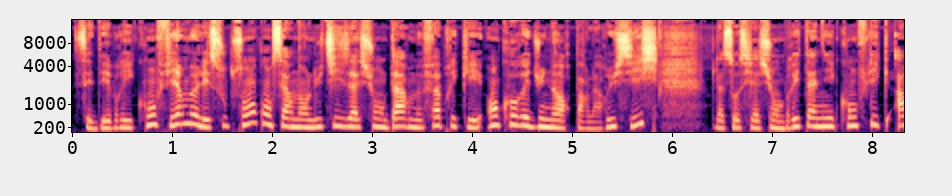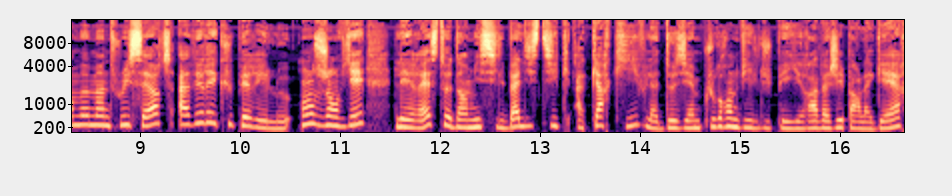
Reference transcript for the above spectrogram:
Ces débris confirment les soupçons concernant l'utilisation d'armes fabriquées en Corée du Nord par la Russie. L'association britannique Conflict Armament Research avait récupéré le 11 janvier les restes d'un missile balistique à Kharkiv, la deuxième plus grande ville du pays ravagée par la guerre.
